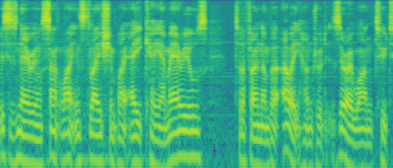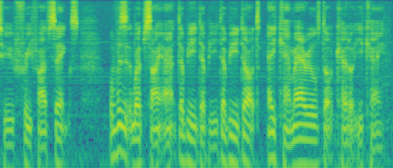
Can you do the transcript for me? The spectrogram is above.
This is an aerial satellite installation by AKM Aerials. Telephone number 0800 0122 356 or visit the website at www.akmaerials.co.uk.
